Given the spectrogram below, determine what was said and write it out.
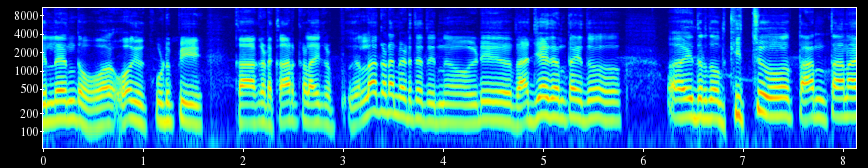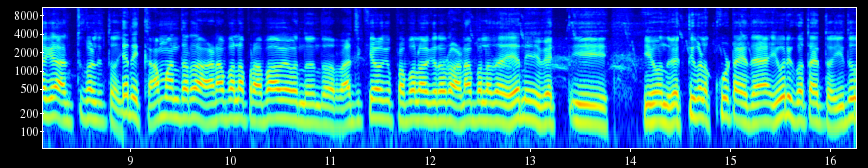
ಜಿಲ್ಲೆಯಿಂದ ಹೋಗಿ ಉಡುಪಿ, ಕಾ ಕಡೆ ಕಾರ್ಕಳ, ಈ ಕಡೆ ಎಲ್ಲ ಕಡೆ ನಡೀತೈತೆ ಇನ್ನು ಇಡೀ ರಾಜ್ಯಾದ್ಯಂತ ಇದು ಇದ್ರದ್ದು ಒಂದು ಕಿಚ್ಚು ತಾನು ತಾನಾಗೆ ಹಂಚ್ಕೊಳ್ತಿತ್ತು ಏನೇ ಕಾಮಾಂಧರ ಹಣಬಲ ಪ್ರಭಾವ ಒಂದು ಒಂದು ರಾಜಕೀಯವಾಗಿ ಪ್ರಬಲವಾಗಿರೋರು ಹಣಬಲದ ಏನು ಈ ವ್ಯಕ್ತಿ ಈ- ಒಂದು ವ್ಯಕ್ತಿಗಳ ಕೂಟ ಇದೆ ಇವ್ರಿಗೆ ಗೊತ್ತಾಯ್ತು. ಇದು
